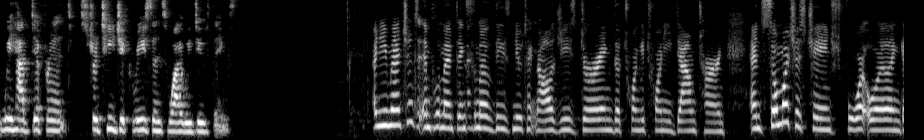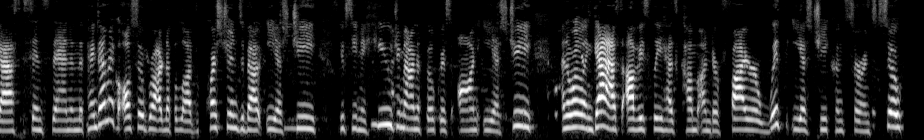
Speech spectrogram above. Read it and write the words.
we have different strategic reasons why we do things. And you mentioned implementing some of these new technologies during the 2020 downturn. And so much has changed for oil and gas since then. And the pandemic also brought up a lot of questions about ESG. We've seen a huge amount of focus on ESG. And oil and gas obviously has come under fire with ESG concerns. So,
